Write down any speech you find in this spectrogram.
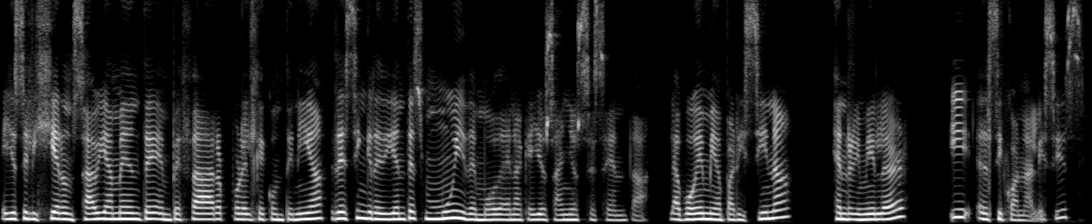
Ellos eligieron sabiamente empezar por el que contenía tres ingredientes muy de moda en aquellos años 60, la bohemia parisina, Henry Miller y el psicoanálisis.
